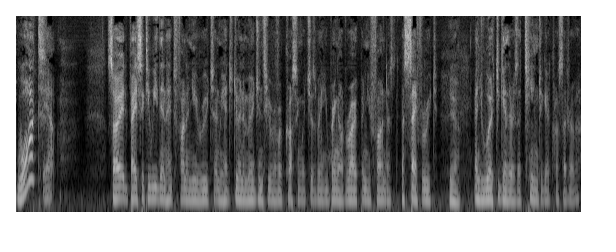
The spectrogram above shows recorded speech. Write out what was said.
What? Yeah. So it basically, we then had to find a new route, and we had to do an emergency river crossing, which is where you bring out rope and you find a, a safe route, Yeah. and you work together as a team to get across that river.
